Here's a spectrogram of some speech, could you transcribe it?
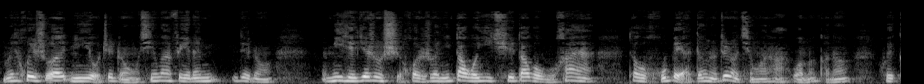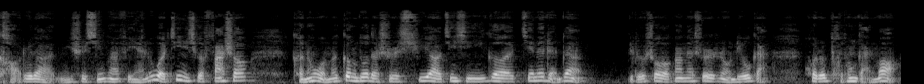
我们会说你有这种新冠肺炎的这种密切接触史，或者说你到过疫区、到过武汉啊、到过湖北啊等等这种情况的话，我们可能会考虑到你是新冠肺炎。如果仅仅是个发烧，可能我们更多的是需要进行一个鉴别诊断，比如说我刚才说的这种流感或者普通感冒。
